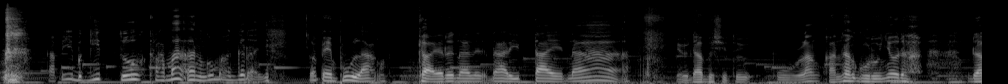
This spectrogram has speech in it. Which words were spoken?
Tapi begitu kelamaan gue mager aja. Gue pengen pulang. Kayak nari naritai nah ya udah habis itu pulang karena gurunya udah udah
